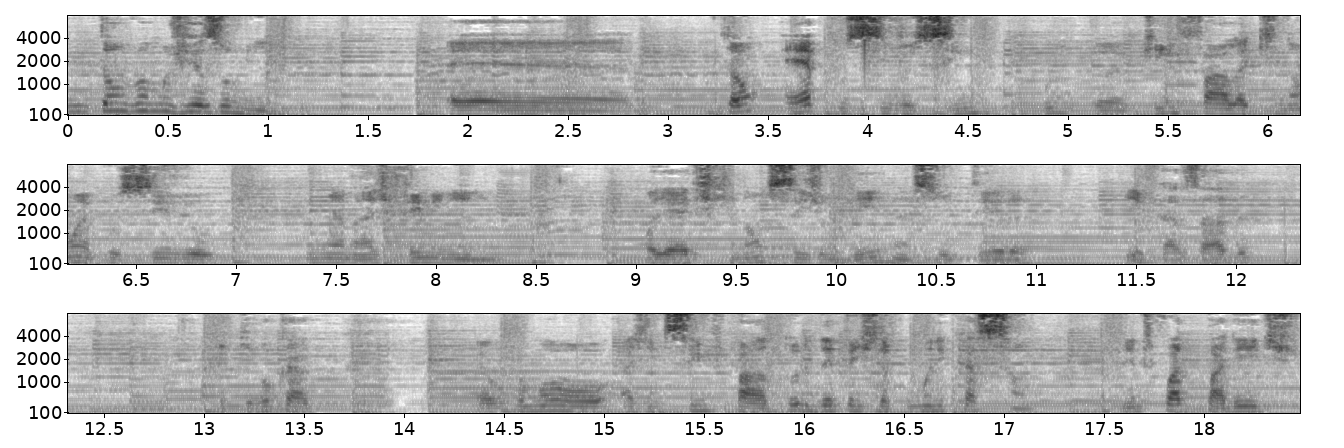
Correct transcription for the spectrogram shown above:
Então vamos resumir. É... Então é possível sim. Quem fala que não é possível homenagem feminina, mulheres que não sejam bi, né, solteira e casada, equivocado. É como a gente sempre fala, tudo depende da comunicação. Entre quatro paredes,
